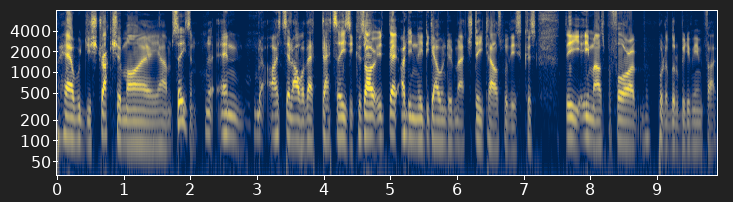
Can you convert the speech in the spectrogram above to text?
how would you structure my um, season? And I said, oh well, that that's easy because I that, I didn't need to go into much details with this because the emails before I put a little bit of info,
